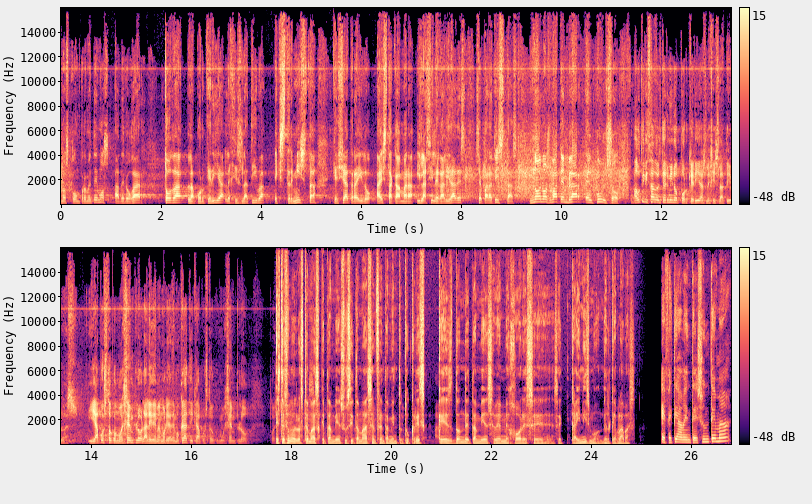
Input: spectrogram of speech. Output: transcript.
Nos comprometemos a derogar toda la porquería legislativa extremista que se ha traído a esta Cámara y las ilegalidades separatistas. No nos va a temblar el pulso. Ha utilizado el término porquerías legislativas y ha puesto como ejemplo la ley de memoria democrática, ha puesto como ejemplo... Este es uno de los temas que también suscita más enfrentamiento. ¿Tú crees que es donde también se ve mejor ese, ese cainismo del que hablabas? Efectivamente, es un tema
